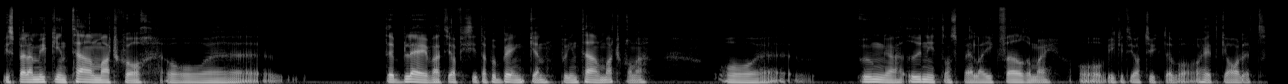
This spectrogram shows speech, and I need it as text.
vi spelade mycket internmatcher och eh, det blev att jag fick sitta på bänken på internmatcherna. Och unga U19-spelare gick före mig, och, vilket jag tyckte var helt galet.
